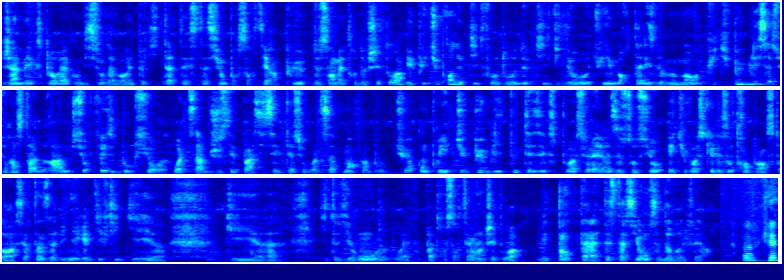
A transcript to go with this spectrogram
jamais exploré à condition d'avoir une petite attestation pour sortir à plus de 100 mètres de chez toi, et puis tu prends des petites photos, des petites vidéos, tu immortalises le moment, puis tu publies ça sur Instagram, sur Facebook, sur WhatsApp, je sais pas si c'est le cas sur WhatsApp, mais enfin bon, tu as compris, tu publies tous tes exploits sur les réseaux sociaux, et tu vois ce que les autres en pensent. Tu auras certains avis négatifs qui, qui, euh, qui, euh, qui, te diront euh, ouais faut pas trop sortir loin de chez toi. Mais tant que t'as l'attestation ça devrait le faire. Ok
